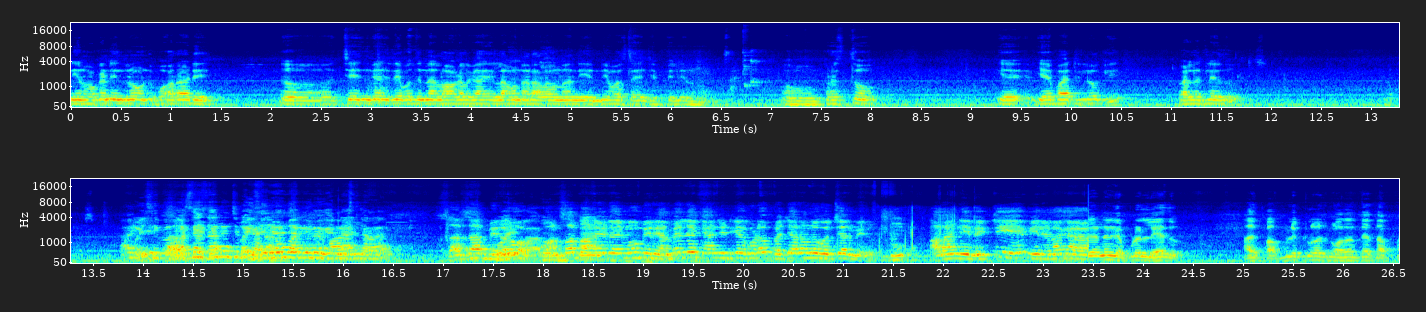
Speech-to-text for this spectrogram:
నేను ఒకరిని ఇందులో ఉండి పోరాడి చేంజ్ కానీ రేపొద్దున్న లోకల్గా ఎలా ఉన్నారు అలా ఉన్నారు నీ ఎన్ని వస్తాయని చెప్పి నేను ప్రస్తుతం ఏ ఏ పార్టీలోకి వెళ్ళట్లేదు. సార్ సార్ మీరు వన్స్ అపాన్ ఏ టైమ్ మీరు ఎమ్మెల్యే క్యాండిడేట్గా కూడా ప్రచారంలోకి వచ్చారు మీరు. అలాంటి వ్యక్తి మీరు ఇలాగా ఎప్పుడూ లేదు. అది పబ్లిక్లో మొదలంతే తప్ప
